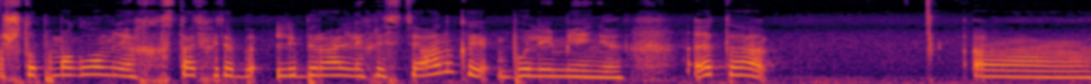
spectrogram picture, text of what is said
что помогло мне стать хотя бы либеральной христианкой, более-менее, это э,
